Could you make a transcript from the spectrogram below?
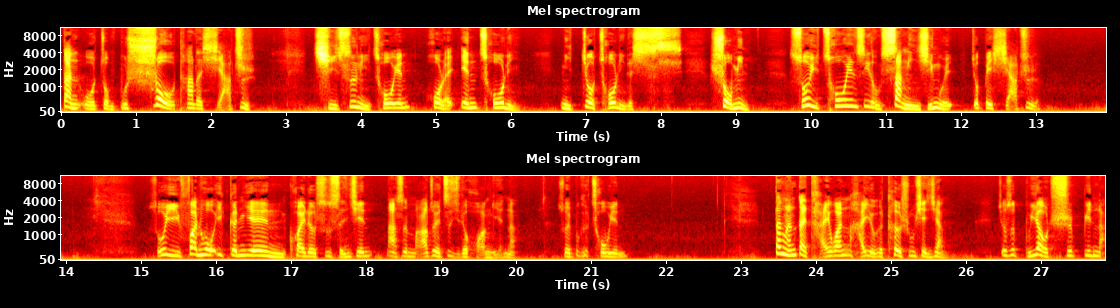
但我总不受他的辖制。起初你抽烟，后来烟抽你，你就抽你的寿命。所以抽烟是一种上瘾行为，就被辖制了。所以饭后一根烟，快乐是神仙，那是麻醉自己的谎言呐。所以不可抽烟。当然，在台湾还有个特殊现象，就是不要吃槟榔，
